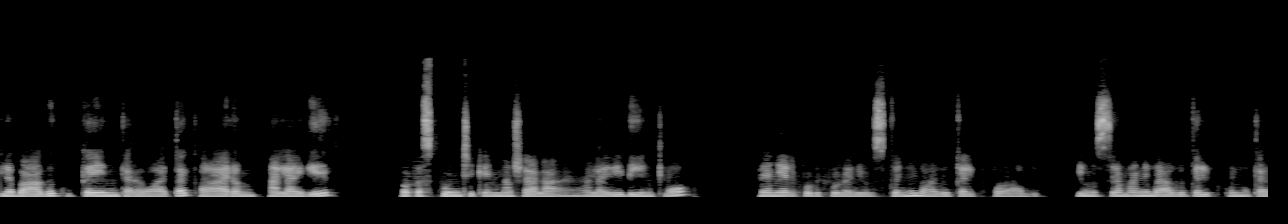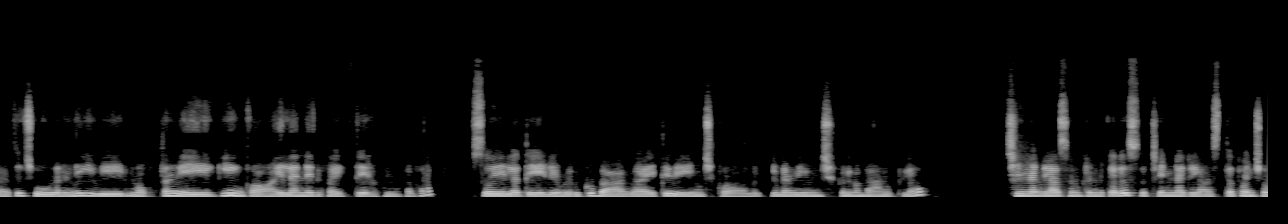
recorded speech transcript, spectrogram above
ఇలా బాగా కుక్ అయిన తర్వాత కారం అలాగే ఒక స్పూన్ చికెన్ మసాలా అలాగే దీంట్లో ధనియాల పొడి కూడా వేసుకొని బాగా కలుపుకోవాలి. ఈ మిశ్రమాన్ని బాగా కలుపుకున్న తర్వాత చూడండి ఇవి మొత్తం వేగి ఇంకా ఆయిల్ అనేది పైకి తేలుతుంది కదా. సో ఇలా తేలే వరకు బాగా అయితే వేయించుకోవాలి. ఇలా వేయించుకున్న దాంట్లో చిన్న గ్లాస్ ఉంటుంది కదా సో చిన్న గ్లాస్తో కొంచెం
